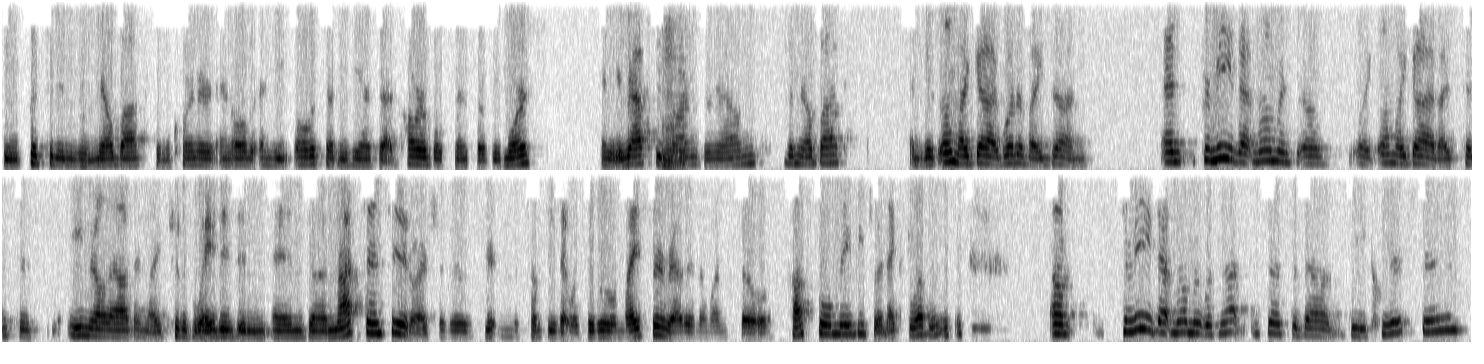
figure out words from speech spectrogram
He puts it in the mailbox in the corner, and all and he all of a sudden he has that horrible sense of remorse, and he wraps his mm. arms around the mailbox, and goes, "Oh my God, what have I done?" And for me, that moment of like, oh my God, I sent this email out and I should have waited and, and uh, not sent it, or I should have written something that was a little nicer rather than one so hostile maybe to an ex-lover. um, to me, that moment was not just about the queer experience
